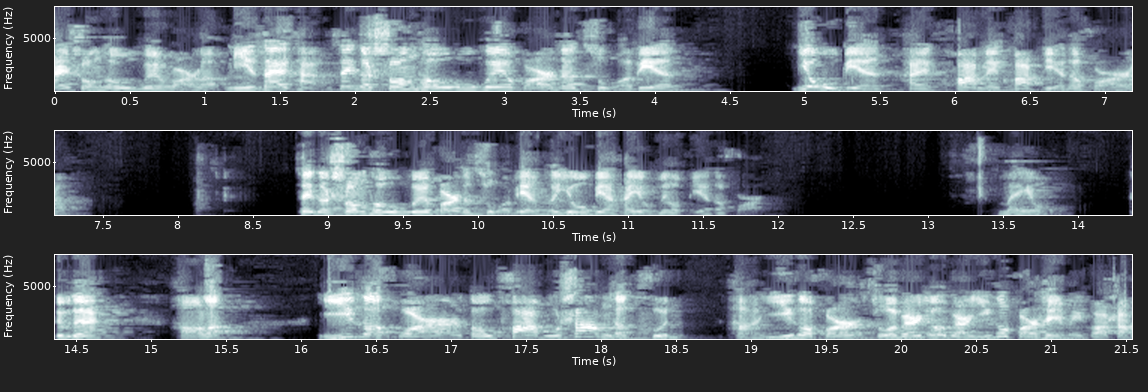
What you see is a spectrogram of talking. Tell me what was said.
带双头乌龟环了，你再看这个双头乌龟环的左边、右边还跨没跨别的环啊？这个双头乌龟环的左边和右边还有没有别的环？没有，对不对？好了，一个环都跨不上的坤啊，一个环左边、右边一个环它也没跨上，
